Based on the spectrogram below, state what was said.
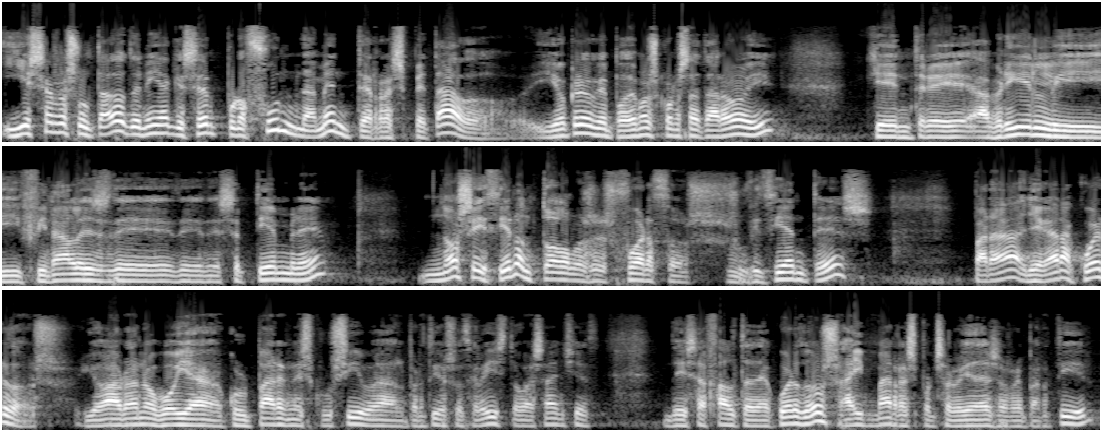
y ese resultado tenía que ser profundamente respetado. Y yo creo que podemos constatar hoy que entre abril y finales de, de- de septiembre no se hicieron todos los esfuerzos suficientes para llegar a acuerdos. Yo ahora no voy a culpar en exclusiva al Partido Socialista o a Sánchez de esa falta de acuerdos. Hay más responsabilidades a repartir,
